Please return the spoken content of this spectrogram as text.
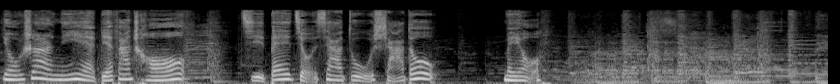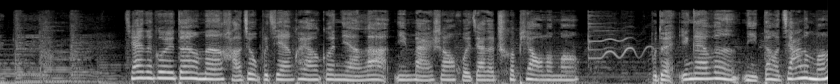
有事儿你也别发愁，几杯酒下肚，啥都没有。亲爱的各位段友们，好久不见，快要过年了，你买上回家的车票了吗？不对，应该问你到家了吗？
